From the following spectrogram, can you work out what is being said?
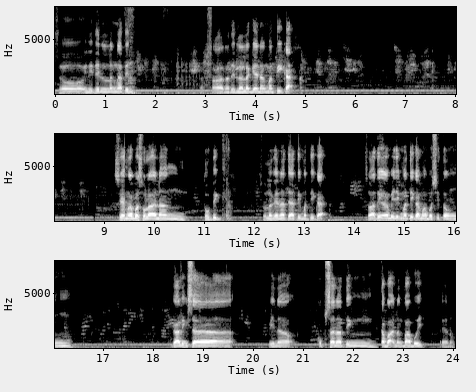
So, initin lang natin. Tapos saka natin lalagyan ng mantika. So yan mga boss, wala ng tubig. So lagyan natin ating mantika. So ating gamitin mantika mga boss, itong galing sa pinakupsa nating taba ng baboy. Ayan o.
